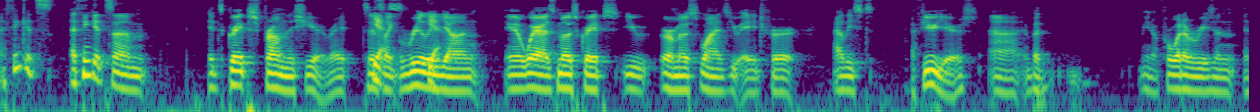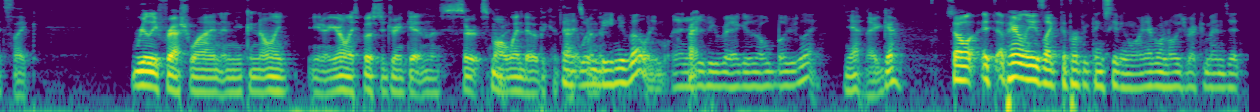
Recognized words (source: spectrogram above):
I think it's I think it's um it's grapes from this year, right? So it's Yes. like really Yeah. young. You know, whereas most grapes you or most wines you age for at least a few years. Uh, but you know, for whatever reason, it's like really fresh wine, and you can only you know you're only supposed to drink it in this small window because Then that's it wouldn't be Nouveau anymore. Right. it'd just be regular old Beaujolais. yeah. There you go. So it apparently is like the perfect Thanksgiving wine. Everyone always recommends it.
